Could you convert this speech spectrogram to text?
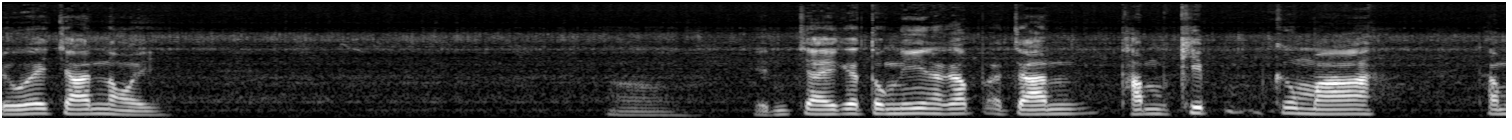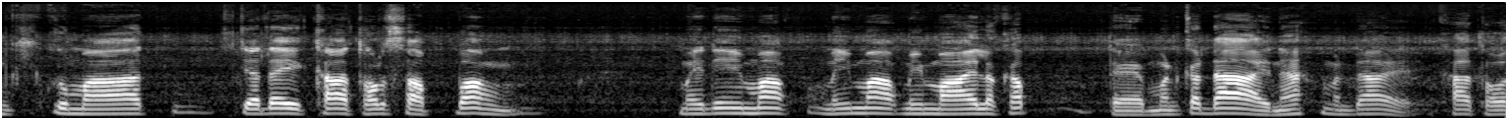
ดูให้อาจารย์หน่อยอ เห็นใจกันตรงนี้นะครับ อาจารย์ทำคลิปขึ้นมาทำคลิปขึ้นมาจะได้ค่าโทรศัพท์บ้าง ไม่ได้มากไม่มากไม่ไม้แล้วครับ แต่มันก็ได้นะ มันได้ค่าโทร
